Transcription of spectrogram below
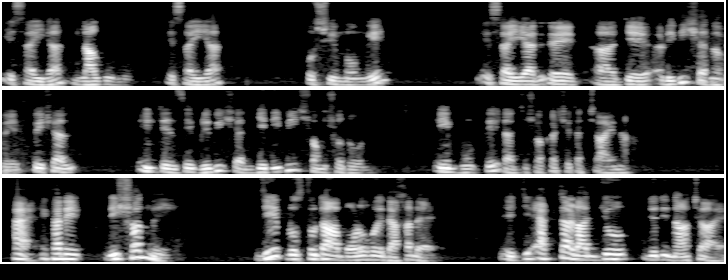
এসআইআর লাগু হোক। এসআইআর পশ্চিমবঙ্গে এসআইআর এর যে রিভিশন হবে স্পেশাল ইন্টেন্সিভ রিভিশন যে নিবিড় সংশোধন, এই মুহূর্তে রাজ্য সরকার সেটা চায় না। হ্যাঁ এখানে নিঃসন্দেহে যে প্রশ্নটা বড় হয়ে দেখা দেয় যে একটা রাজ্য যদি না চায়,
